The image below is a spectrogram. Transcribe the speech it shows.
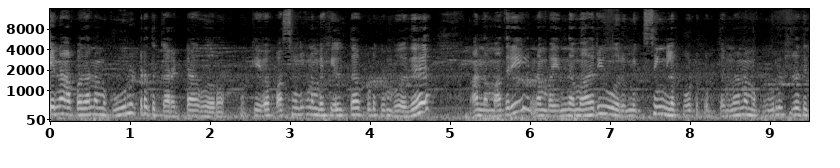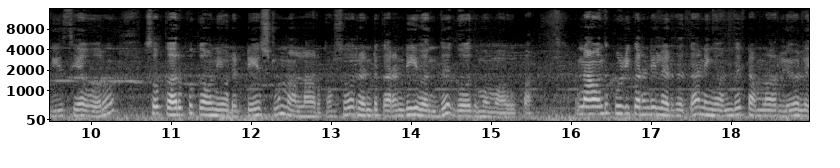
ஏன்னா அப்போ தான் நமக்கு உருட்டுறதுக்கு கரெக்டாக வரும். ஓகேவா பசங்களுக்கு நம்ம ஹெல்த்தாக கொடுக்கும்போது அந்த மாதிரி நம்ம இந்த மாதிரி ஒரு மிக்சிங்கில் போட்டு கொடுத்தோம்னா நமக்கு உருட்டுறதுக்கு ஈஸியாக வரும். ஸோ கருப்பு கவுனியோட டேஸ்ட்டும் நல்லாயிருக்கும் ஸோ ரெண்டு கரண்டி வந்து கோதுமை மாவுப்பா. நான் வந்து குழிக்கரண்டியில் எடுத்துருக்கேன் நீங்கள் வந்து டம்ளர்லையோ இல்லை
